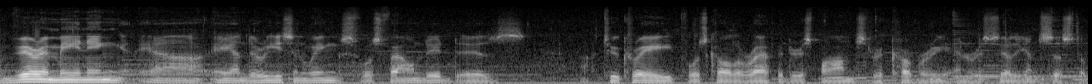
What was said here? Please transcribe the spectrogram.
very meaning and the reason Wings was founded is to create what's called a rapid response, recovery, and resilience system.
